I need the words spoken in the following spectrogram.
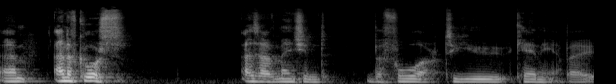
um, and of course as i've mentioned before to you kenny about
